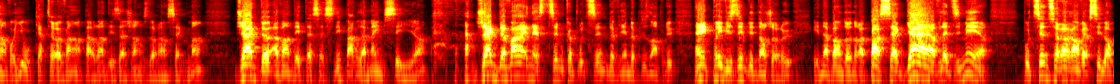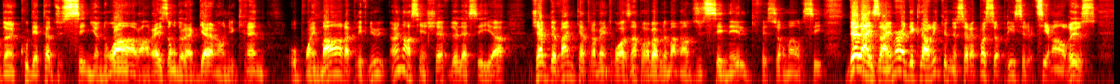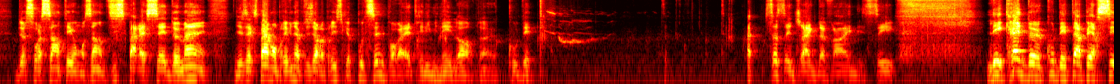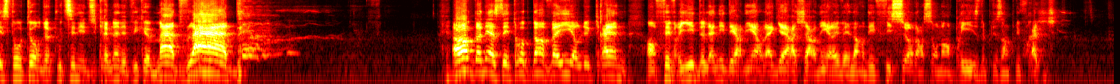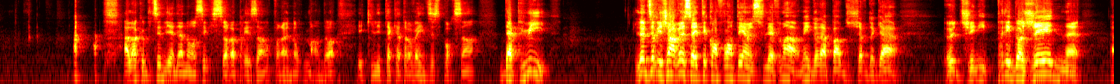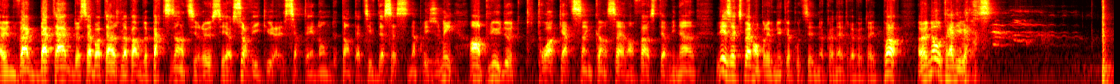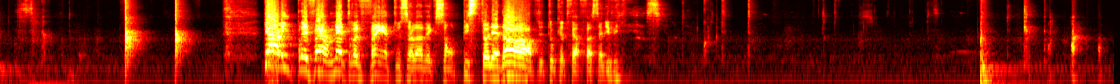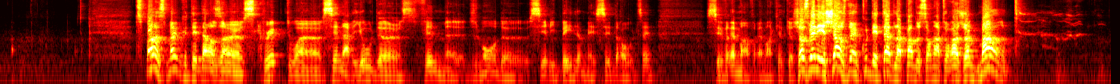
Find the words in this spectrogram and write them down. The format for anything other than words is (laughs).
envoyer aux 80 en parlant des agences de renseignement. Jack, de, avant d'être assassiné par la même CIA, (laughs) Jack Devine estime que Poutine devient de plus en plus imprévisible et dangereux et n'abandonnera pas sa guerre, Vladimir. Poutine sera renversé lors d'un coup d'État du signe noir en raison de la guerre en Ukraine au point mort, a prévenu un ancien chef de la CIA, Jack Devine, 83 ans, probablement rendu sénile, qui fait sûrement aussi de l'Alzheimer, a déclaré qu'il ne serait pas surpris si le tyran russe de 71 ans disparaissait demain. Les experts ont prévenu à plusieurs reprises que Poutine pourrait être éliminé lors d'un coup d'État. (laughs) Ça, c'est Jack Devine ici. Les craintes d'un coup d'État persistent autour de Poutine et du Kremlin depuis que Mad Vlad a ordonné à ses troupes d'envahir l'Ukraine en février de l'année dernière, la guerre acharnée révélant des fissures dans son emprise de plus en plus fragile. (laughs) Alors que Poutine vient d'annoncer qu'il sera présent pour un autre mandat et qu'il est à 90% d'appui. Le dirigeant russe a été confronté à un soulèvement armé de la part du chef de guerre, Eugénie Prigogine, à une vague d'attaques de sabotage de la part de partisans anti-russes et a survécu à un certain nombre de tentatives d'assassinat présumées, en plus de 3, 4, 5 cancers en phase terminale. Les experts ont prévenu que Poutine ne connaîtrait peut-être pas un autre anniversaire. (laughs) Car il préfère mettre fin à tout cela avec son pistolet d'or plutôt que de faire face à lui. Tu penses même que tu es dans un script ou un scénario d'un film euh, d'humour de série B, là, mais c'est drôle, tu sais. C'est vraiment, vraiment quelque chose. Mais les chances d'un coup d'État de la part de son entourage augmentent.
